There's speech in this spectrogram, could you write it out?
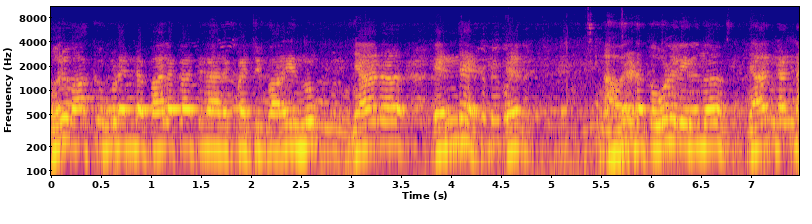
ഒരു വാക്കുകൂടെ എന്റെ പാലക്കാട്ടുകാരെ പറ്റി പറയുന്നു. ഞാൻ എന്റെ എ- അവരുടെ തോളിലിരുന്ന് ഞാൻ കണ്ട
